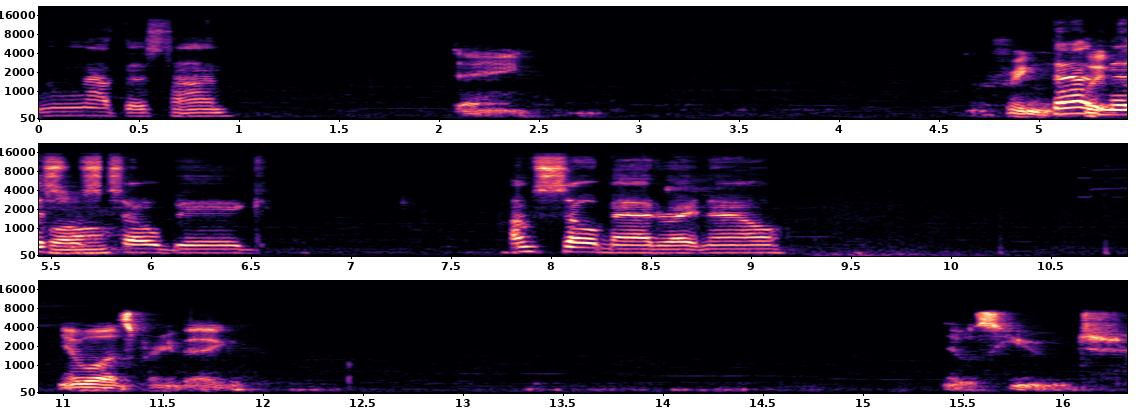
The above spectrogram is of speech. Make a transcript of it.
Mm, not this time. Dang. Freaking That miss claw. was so big. I'm so mad right now. It was pretty big. It was huge.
